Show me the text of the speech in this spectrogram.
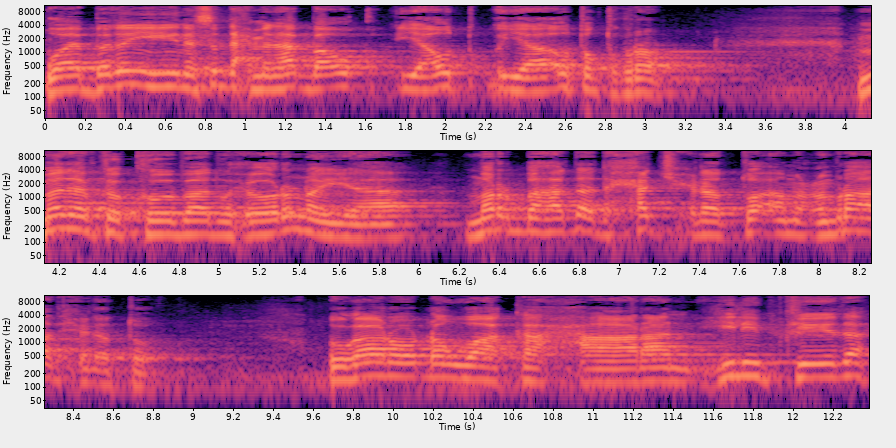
waa badan yihiin saddex madhab baa yaa u tugtugroon madhabka koobaad wuxuu odhanayaa marba haddaad xaj xidhato ama cumro aad xidhato ugaaroo dhan waa ka xaaraan hilibkeeda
